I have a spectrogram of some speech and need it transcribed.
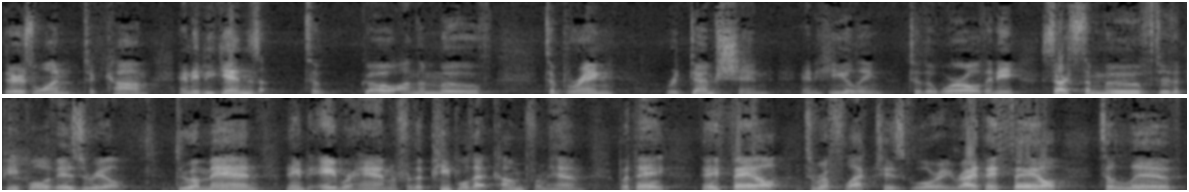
There's one to come. And he begins to go on the move to bring redemption and healing to the world. And he starts to move through the people of Israel, through a man named Abraham, and for the people that come from him. But they, they fail to reflect his glory, right? They fail to live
